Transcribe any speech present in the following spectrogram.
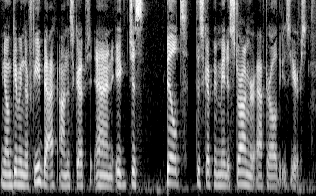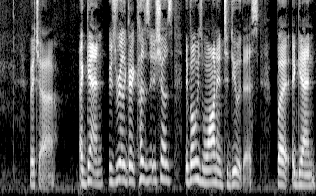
you know giving their feedback on the script, and it just built the script and made it stronger after all these years. Which uh, again, it was really great because it shows they've always wanted to do this, but again,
